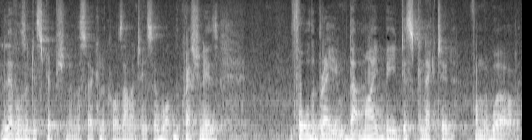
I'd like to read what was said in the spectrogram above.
levels of description and the circular causality. So what the question is, for the brain that might be disconnected from the world,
